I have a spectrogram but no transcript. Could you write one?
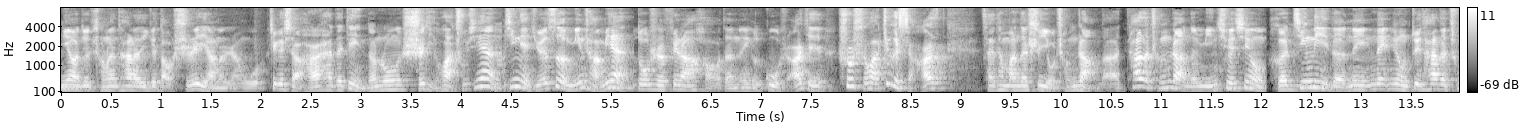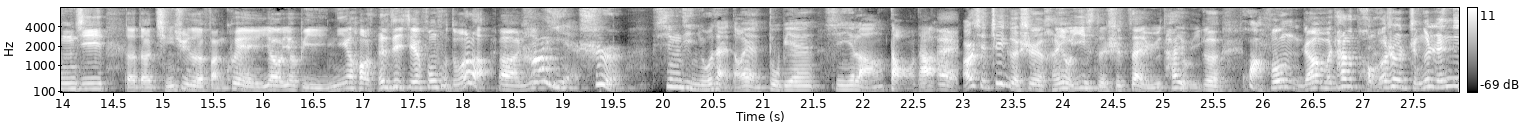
尼奥就成了他的一个导师一样的人物。这个小孩儿还在电影当中实体化出现，经典角色、名场面都是非常好的那个故事。而且说实话，这个小孩儿才他妈的是有成长的，他的成长的明确性和经历的那那那种对他的冲击的的情绪的反馈，要要比尼奥的这些丰富多了啊。他也是。星际牛仔导演渡边信一郎导的，哎，而且这个是很有意思的是在于他有一个画风，你知道吗？他的跑的时候整个人就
